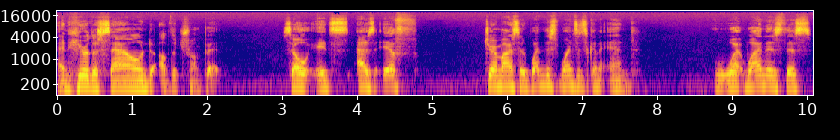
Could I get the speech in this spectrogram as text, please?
and hear the sound of the trumpet? So it's as if Jeremiah said, when this, when's this going to end? When is this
